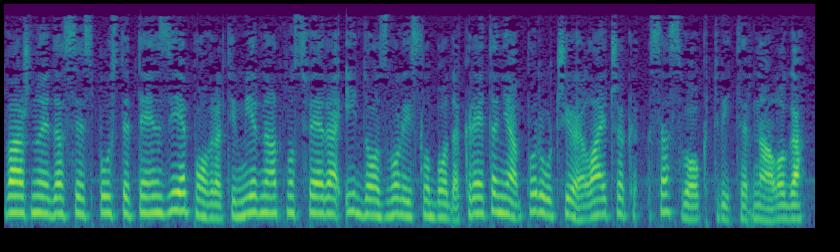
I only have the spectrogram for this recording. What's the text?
Važno je da se spuste tenzije, povrati mirna atmosfera i dozvoli sloboda kretanja, poručio je Lajčak sa svog Twitter naloga.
